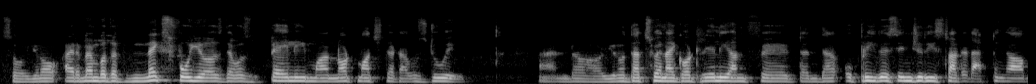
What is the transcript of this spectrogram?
so you know i remember that the next four years there was barely not much that i was doing. And uh, you know that's when i got really unfit and the previous injuries started acting up.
